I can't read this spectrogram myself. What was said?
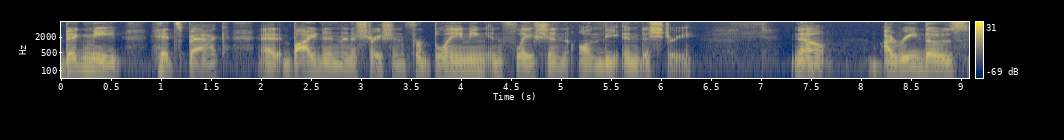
Big Meat hits back at Biden administration for blaming inflation on the industry. Now, I read those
